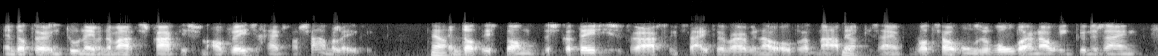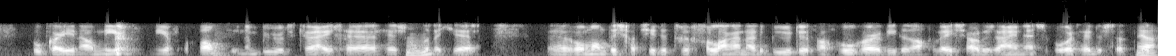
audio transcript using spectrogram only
En dat er in toenemende mate sprake is van afwezigheid van samenleving. Ja. En dat is dan de strategische vraag in feite waar we nou over aan het nadenken zijn. Wat zou onze rol daar nou in kunnen zijn? Hoe kan je nou meer, meer verband in een buurt krijgen hè, zonder mhm. dat je romantisch gaat zitten terugverlangen naar de buurten van vroeger die er dan geweest zouden zijn enzovoort. Hè. Dus dat, ja.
